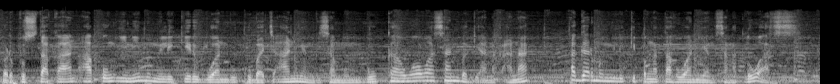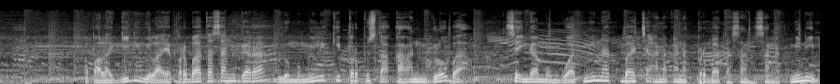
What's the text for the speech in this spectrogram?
Perpustakaan apung ini memiliki ribuan buku bacaan yang bisa membuka wawasan bagi anak-anak agar memiliki pengetahuan yang sangat luas. Apalagi di wilayah perbatasan negara belum memiliki perpustakaan global sehingga membuat minat baca anak-anak perbatasan sangat minim.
